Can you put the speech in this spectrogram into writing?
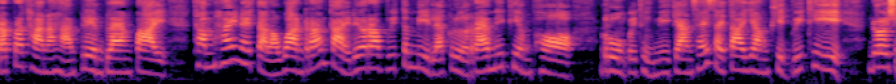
รับประทานอาหารเปลี่ยนแปลงไปทำให้ในแต่ละวันร่างกายได้รับวิตามินและเกลือแร่ไม่เพียงพอ รวมไปถึงมีการใช้สายตาอย่างผิดวิธี โดยเฉ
